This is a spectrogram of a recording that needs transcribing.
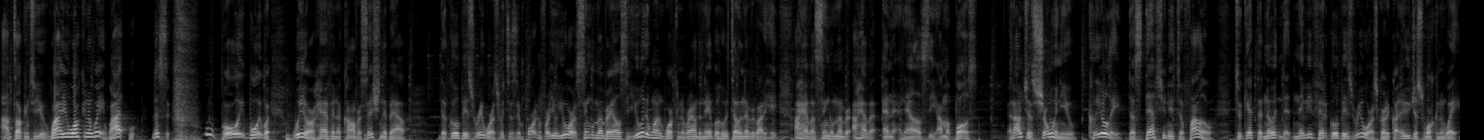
I'm talking to you. Why are you walking away? Why? Listen, Ooh, boy, boy, boy. We are having a conversation about the Go Biz rewards, which is important for you. You are a single member LLC. You are the one working around the neighborhood telling everybody, hey, I have a single member, I have a, an, an LLC, I'm a boss. And I'm just showing you clearly the steps you need to follow to get the, the Navy Fed Go Biz rewards credit card, and you're just walking away.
